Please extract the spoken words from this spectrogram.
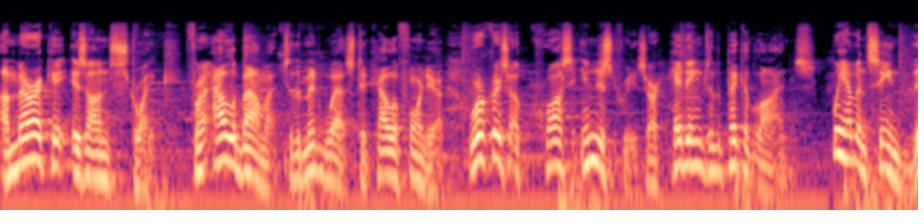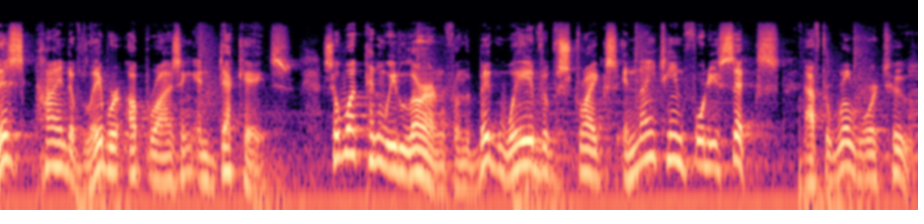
America is on strike. From Alabama to the Midwest to California, workers across industries are heading to the picket lines. We haven't seen this kind of labor uprising in decades. So, what can we learn from the big wave of strikes in 1946 after World War II?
